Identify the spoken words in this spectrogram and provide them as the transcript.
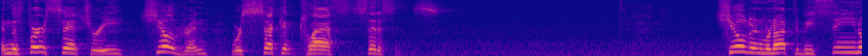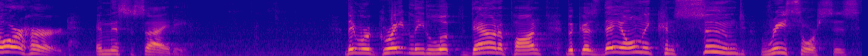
in the first century, children were second class citizens. Children were not to be seen or heard in this society. They were greatly looked down upon because they only consumed resources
